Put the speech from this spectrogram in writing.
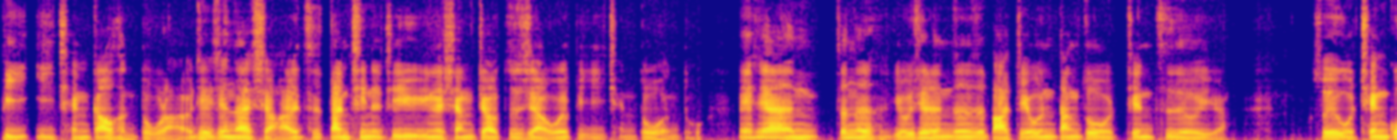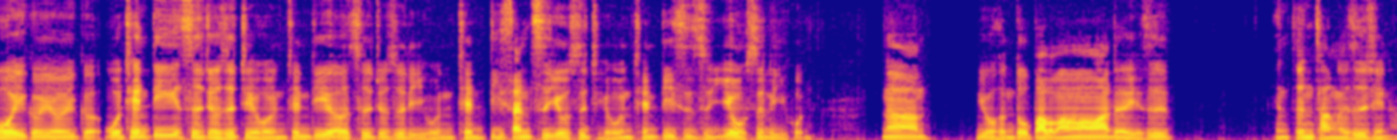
比以前高很多啦，而且现在小孩子单亲的几率应该相较之下会比以前多很多。因为现在人真的有一些人真的是把结婚当做签字而已啊。所以我签过一个又一个，我签第一次就是结婚，签第二次就是离婚，签第三次又是结婚，签第四次又是离婚。那有很多爸爸妈妈的也是很正常的事情啊。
